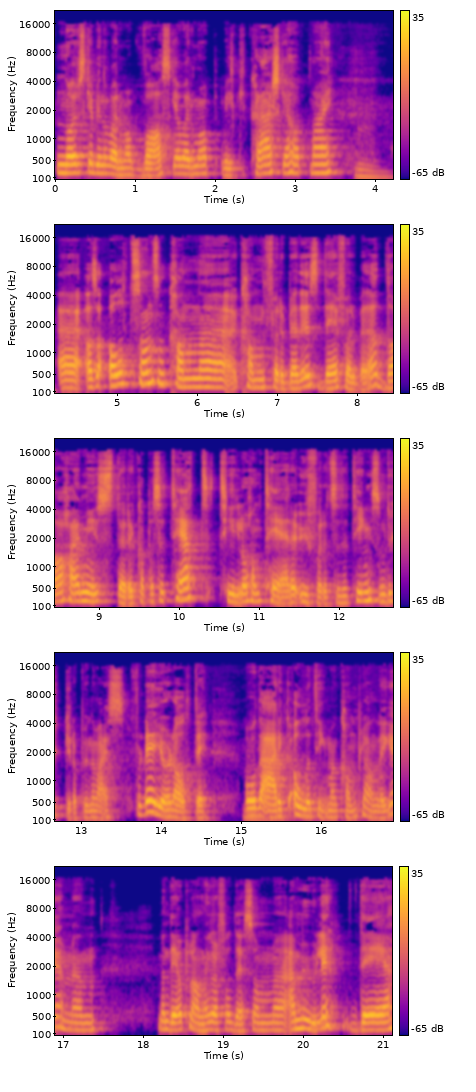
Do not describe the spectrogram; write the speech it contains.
når skal jeg begynne å varme opp, hva skal jeg varme opp, hvilke klær skal jeg ha på meg. Mm. Altså alt sånn som kan, eh, kan, forberedes, det forbereder jeg. Da har jeg mye større kapasitet til å håndtere uforutsette ting som dukker opp underveis. For det gjør det alltid. Og det er ikke alle ting man kan planlegge, men, men det å planlegge i hvert fall det som eh, er mulig, det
